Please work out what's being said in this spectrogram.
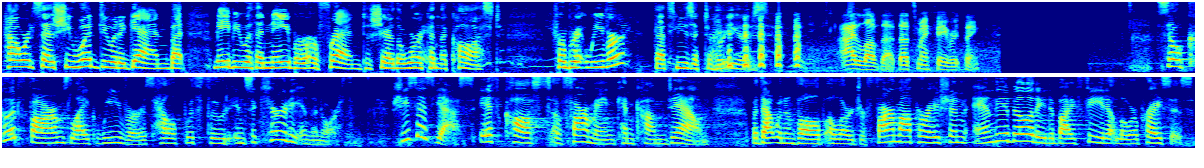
Howard says she would do it again, but maybe with a neighbor or friend to share the work and the cost. For Britt Weaver, that's music to her ears. I love that. That's my favorite thing. So, could farms like Weaver's help with food insecurity in the North? She says yes, if costs of farming can come down. But that would involve a larger farm operation and the ability to buy feed at lower prices.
